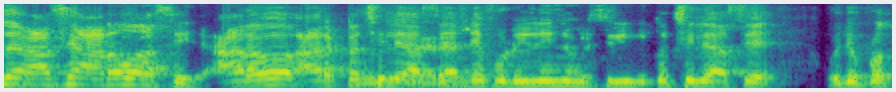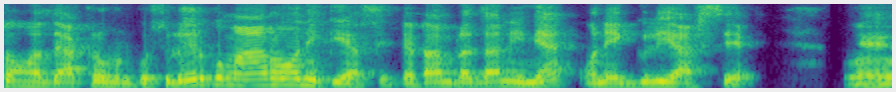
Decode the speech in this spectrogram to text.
যেন? আছে আরও আছে আরও আরেকটা ছেলে আছে ডেফোডিল ইউনিভার্সিটির ছেলে আছে ওই যে প্রথম হাতে আক্রমণ করছিল এরকম আরও অনেকে আছে যেটা আমরা জানি না অনেকগুলি আসছে। হ্যাঁ,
